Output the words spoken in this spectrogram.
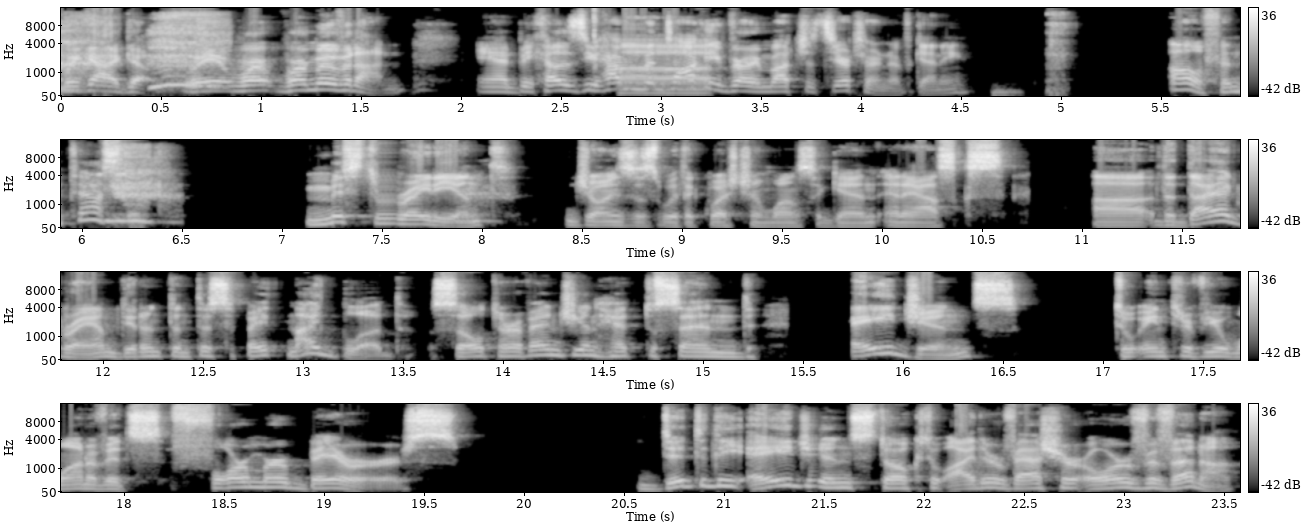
we gotta go. We, are we're, we're moving on. And because you haven't been uh, talking very much, it's your turn, Evgeny. Oh, fantastic. Mr. Radiant joins us with a question once again and asks uh, The diagram didn't anticipate Nightblood, so Taravangian had to send agents to interview one of its former bearers. Did the agents talk to either Vasher or Vivenna?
